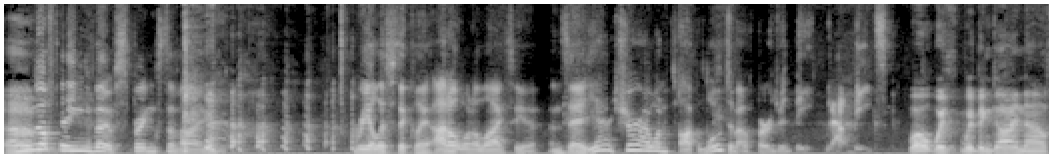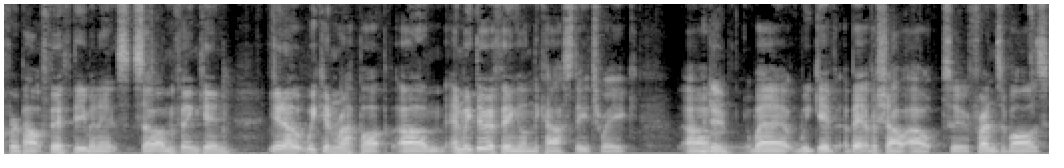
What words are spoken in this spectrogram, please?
um, nothing that springs to mind. Realistically, I don't want to lie to you and say, yeah, sure, I want to talk loads about birds with beaks without beaks. well, we've we've been going now for about fifty minutes, so I'm thinking, you know, we can wrap up. Um, and we do a thing on the cast each week, um, do. where we give a bit of a shout out to friends of ours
